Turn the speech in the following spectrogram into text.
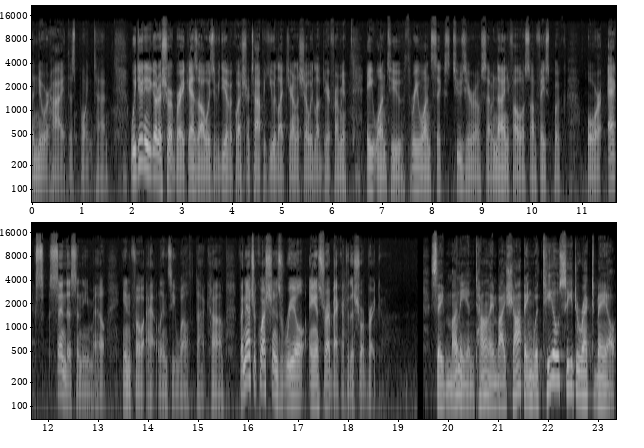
a newer high at this point in time. We do need to go to a short break. As always, if you do have a question or topic you would like to hear on the show, we'd love to hear from you. 812 316 2079. You follow us on Facebook or X, send us an email, info at lindseywealth.com. Financial questions, real, answer right back after this short break. Save money and time by shopping with TOC Direct Mail.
